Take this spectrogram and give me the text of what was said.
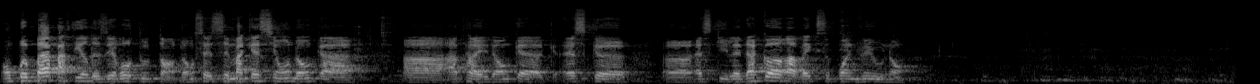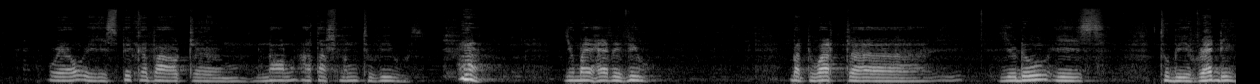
On ne peut pas partir de zéro tout le temps. Donc, c'est ma question donc, à, à, Donc, est-ce euh, qu'il est d'accord avec ce point de vue ou non? Well, we speak about um, non-attachment to views. you may have a view, but what uh, you do is to be ready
